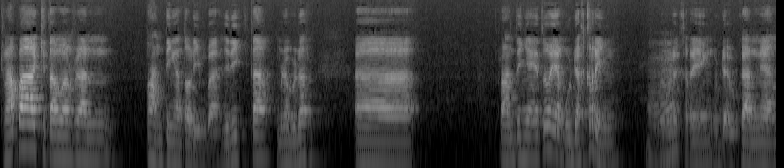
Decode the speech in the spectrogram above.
kenapa kita memanfaatkan ranting atau limbah? Jadi kita benar-benar eh, rantingnya itu yang udah kering udah kering udah bukan yang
